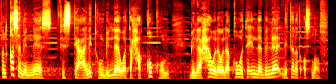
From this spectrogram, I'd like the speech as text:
فانقسم الناس في استعانتهم بالله وتحققهم بلا حول ولا قوة إلا بالله لثلاث أصناف.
